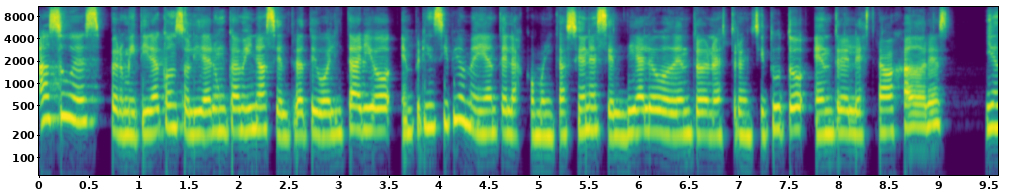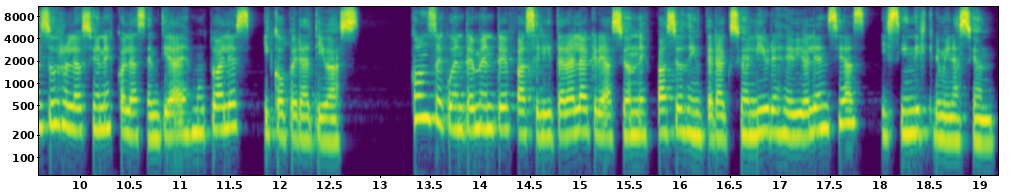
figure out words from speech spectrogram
A su vez, permitirá consolidar un camino hacia el trato igualitario, en principio mediante las comunicaciones y el diálogo dentro de nuestro instituto entre los trabajadores y en sus relaciones con las entidades mutuales y cooperativas. Consecuentemente, facilitará la creación de espacios de interacción libres de violencias y sin discriminación.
